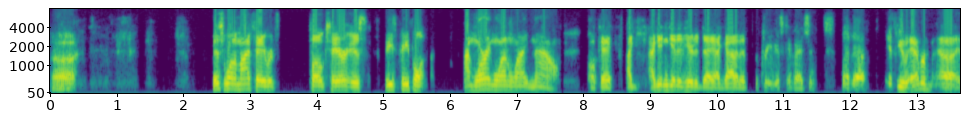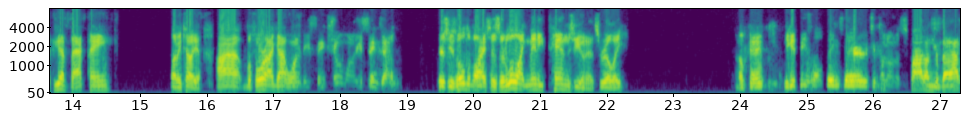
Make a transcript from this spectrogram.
Uh, this is one of my favorite folks here is these people. I'm wearing one right now. Okay, I, I didn't get it here today. I got it at the previous convention. But uh, if you ever uh, if you have back pain, let me tell you. I before I got one of these things, show them one of these things out. There's these little devices. They're a little like mini TENS units, really. Okay, you get these little things there that you put on the spot on your back.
